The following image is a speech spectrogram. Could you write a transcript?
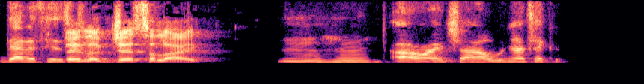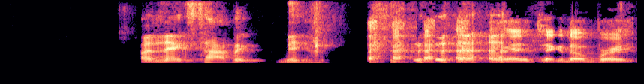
That is his. they look just alike. Hmm All right, y'all. We're gonna take. a- Our next topic. you we ain't taking no break.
